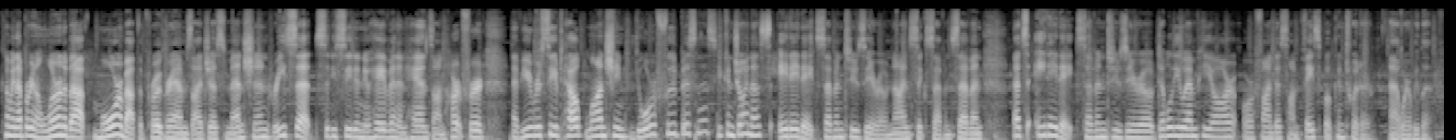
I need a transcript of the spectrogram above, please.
Coming up, we're going to learn about more about the programs I just mentioned Reset, City Seed in New Haven, and Hands on Hartford. Have you received help launching your food business? You can join us 888 720 9677. That's 888 720 WNPR, or find us on Facebook and Twitter at Where We Live.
